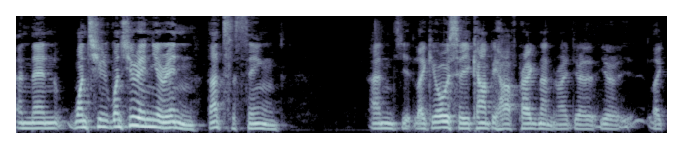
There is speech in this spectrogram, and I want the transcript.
and then once you once you're in, you're in. That's the thing. And like you always say, you can't be half pregnant, right? You're you're like,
